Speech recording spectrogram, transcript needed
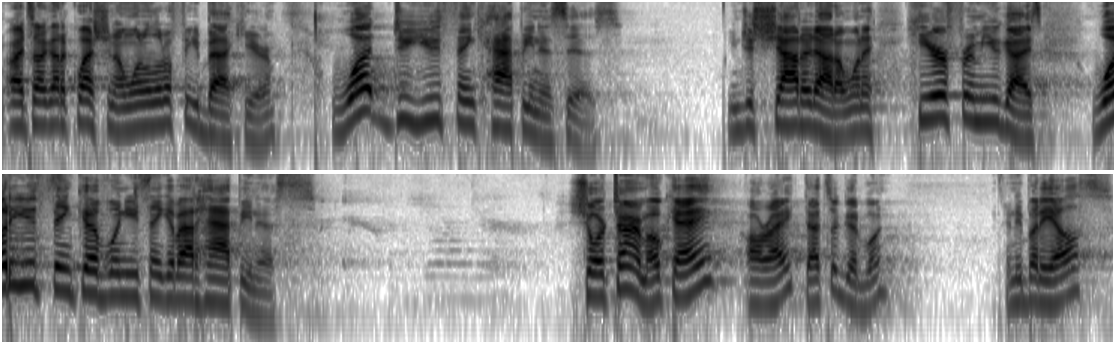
All right, so I got a question. I want a little feedback here. What do you think happiness is? You can just shout it out. I want to hear from you guys. What do you think of when you think about happiness? Short term, okay. All right, that's a good one. Anybody else?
